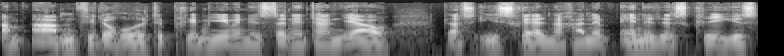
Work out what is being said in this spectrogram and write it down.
Am Abend wiederholte Premierminister Netanyahu, dass Israel nach einem Ende des Krieges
